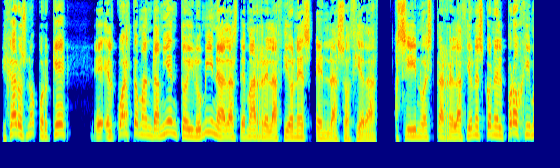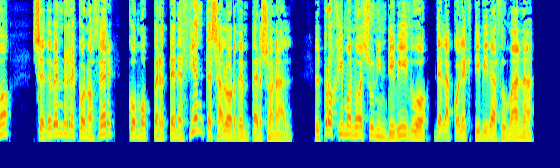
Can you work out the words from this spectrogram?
Fijaros, ¿no? ¿Por qué eh, el cuarto mandamiento ilumina las demás relaciones en la sociedad? Así nuestras relaciones con el prójimo se deben reconocer como pertenecientes al orden personal. El prójimo no es un individuo de la colectividad humana,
